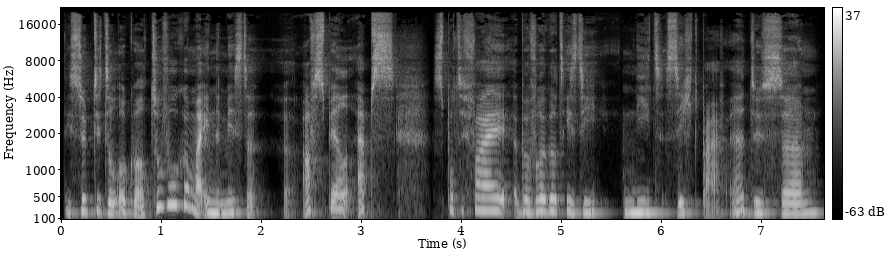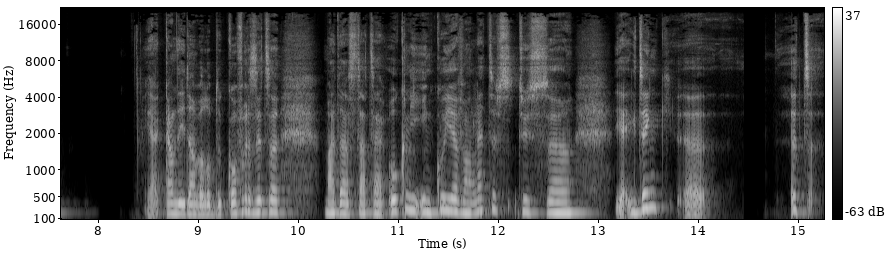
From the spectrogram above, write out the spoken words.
die subtitel ook wel toevoegen, maar in de meeste uh, afspeel-apps, Spotify bijvoorbeeld, is die niet zichtbaar. Hè? Dus ja, kan die dan wel op de cover zetten, maar dat staat daar ook niet in koeien van letters. Dus uh, ja, ik denk, uh, het,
